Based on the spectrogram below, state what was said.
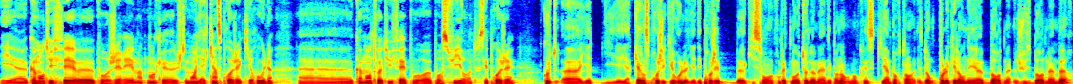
Et comment tu fais pour gérer maintenant que justement il y a 15 projets qui roulent Comment toi tu fais pour, pour suivre tous ces projets? Écoute, euh, il y, a 15 projets qui roulent. Il y a des projets euh, qui sont complètement autonomes et indépendants, donc ce qui est important, donc pour lequel on est euh, board, juste board member,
